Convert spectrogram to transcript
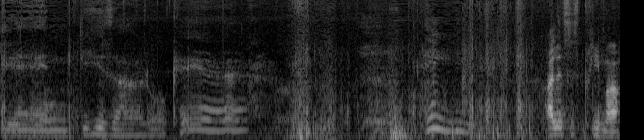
in dieser Locale. Hey, alles ist prima.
